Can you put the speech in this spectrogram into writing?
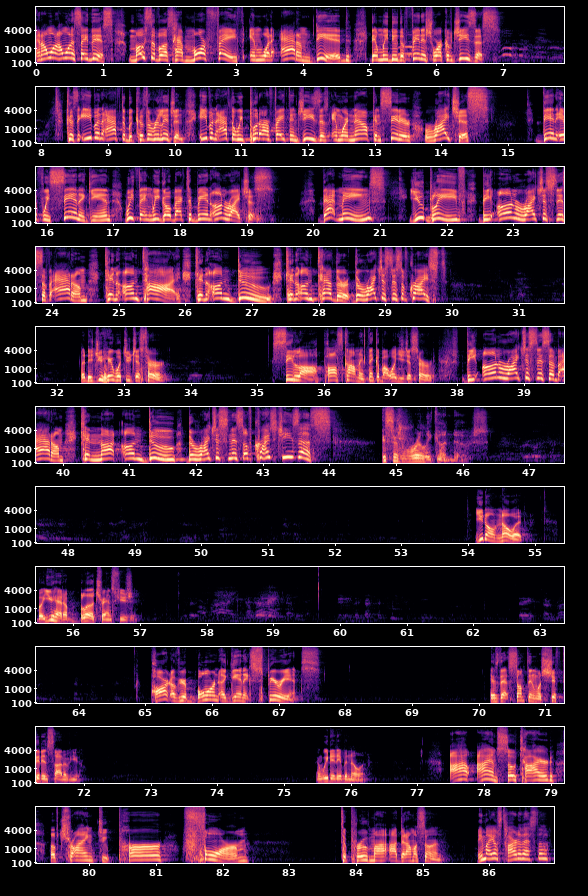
And I want, I want to say this most of us have more faith in what Adam did than we do the finished work of Jesus. Because even after, because of religion, even after we put our faith in Jesus and we're now considered righteous, then if we sin again, we think we go back to being unrighteous. That means you believe the unrighteousness of Adam can untie, can undo, can untether the righteousness of Christ. Now, did you hear what you just heard? Selah, pause calmly, think about what you just heard. The unrighteousness of Adam cannot undo the righteousness of Christ Jesus. This is really good news. You don't know it, but you had a blood transfusion. Part of your born again experience is that something was shifted inside of you. And we didn't even know it. I, I am so tired of trying to perform to prove my, that I'm a son. Anybody else tired of that stuff?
